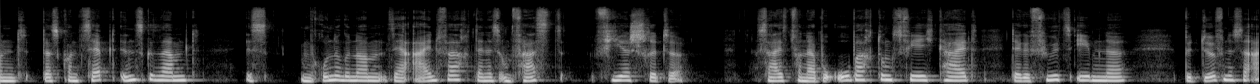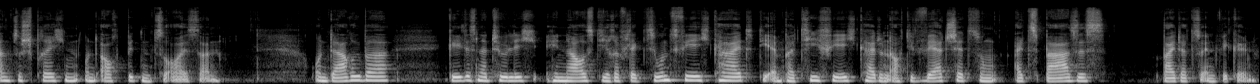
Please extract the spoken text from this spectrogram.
Und das Konzept insgesamt ist im Grunde genommen sehr einfach, denn es umfasst vier Schritte. Das heißt, von der Beobachtungsfähigkeit, der Gefühlsebene, Bedürfnisse anzusprechen und auch Bitten zu äußern. Und darüber gilt es natürlich hinaus, die Reflexionsfähigkeit, die Empathiefähigkeit und auch die Wertschätzung als Basis weiterzuentwickeln.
